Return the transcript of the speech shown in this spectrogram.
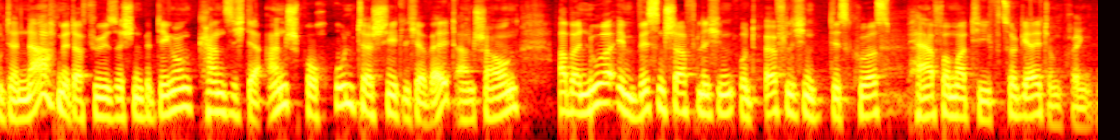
Unter nachmetaphysischen Bedingungen kann sich der Anspruch unterschiedlicher Weltanschauungen aber nur im wissenschaftlichen und öffentlichen Diskurs performativ zur Geltung bringen.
